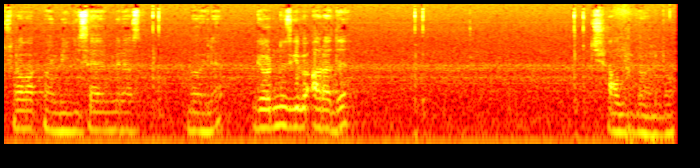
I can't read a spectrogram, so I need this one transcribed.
Kusura bakmayın bilgisayarım biraz böyle. Gördüğünüz gibi aradı. Çaldı galiba.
